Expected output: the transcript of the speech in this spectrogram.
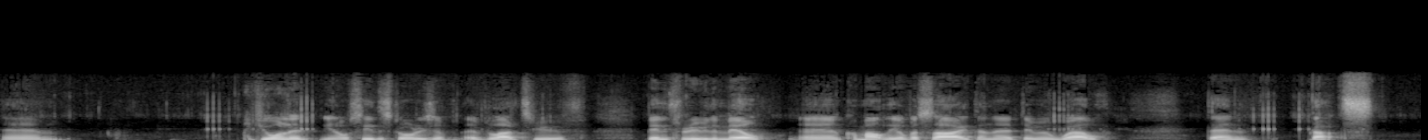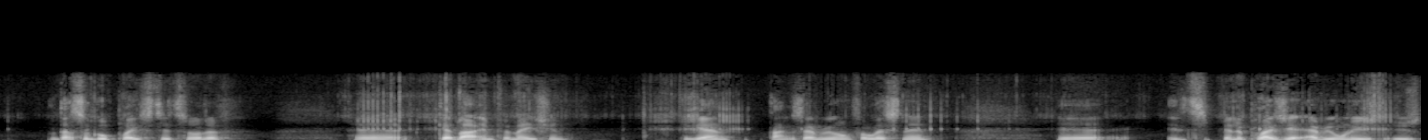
Um, if you want to, you know, see the stories of, of lads who've been through the mill and come out the other side and they're doing well, then that's that's a good place to sort of uh, get that information. Again, thanks everyone for listening. Uh, it's been a pleasure. Everyone who's who's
